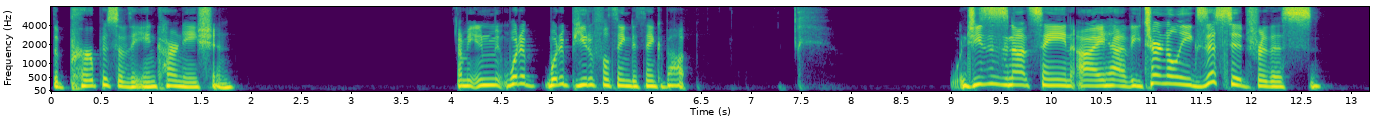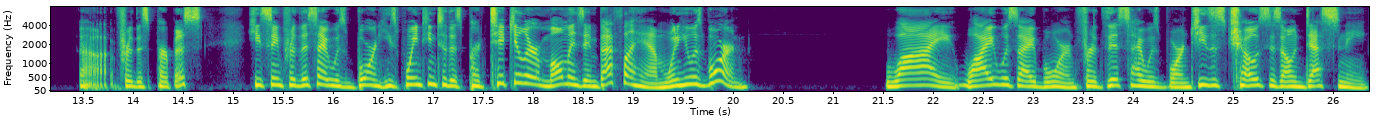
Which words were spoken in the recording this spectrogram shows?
the purpose of the incarnation, I mean, what a what a beautiful thing to think about. Jesus is not saying I have eternally existed for this uh, for this purpose. He's saying for this I was born. He's pointing to this particular moment in Bethlehem when he was born. Why? Why was I born? For this I was born. Jesus chose his own destiny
